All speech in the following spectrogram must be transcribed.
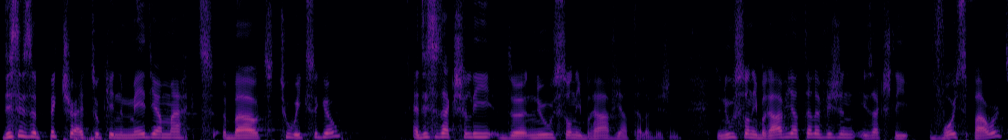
This is a picture I took in the Mediamarkt about two weeks ago. And this is actually the new Sony Bravia television. The new Sony Bravia television is actually voice-powered.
